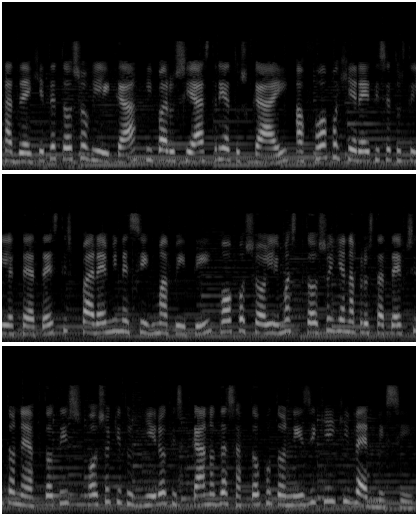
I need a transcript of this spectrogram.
Αντέχετε τόσο γλυκά, η παρουσιάστρια του Sky, αφού αποχαιρέτησε τους τηλεθεατές της, παρέμεινε σίγμα πίτη, όπως όλοι μας, τόσο για να προστατεύσει τον εαυτό της, όσο και τους γύρω της, κάνοντας αυτό που τονίζει και η κυβέρνηση.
